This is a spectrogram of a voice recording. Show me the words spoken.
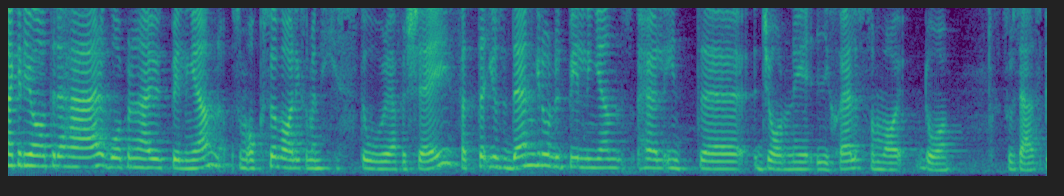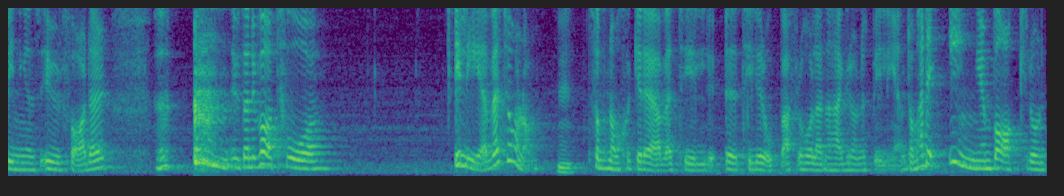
Tackade jag till det här, går på den här utbildningen som också var liksom en historia för sig. För att just den grundutbildningen höll inte Johnny i själv som var då, ska vi säga, spinningens urfader. Utan det var två elever till honom som de skickade över till, eh, till Europa för att hålla den här grundutbildningen. De hade ingen bakgrund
